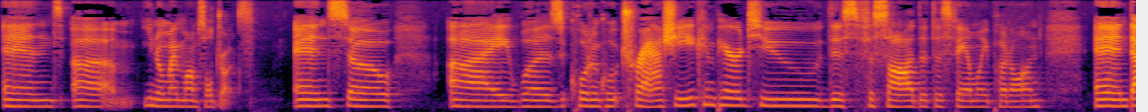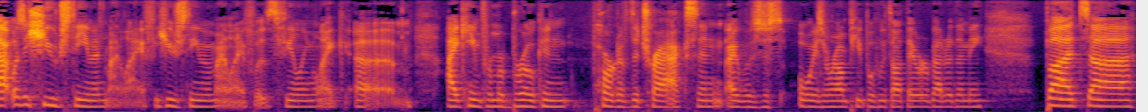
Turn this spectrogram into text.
And, um, you know, my mom sold drugs. And so I was quote unquote trashy compared to this facade that this family put on. And that was a huge theme in my life. A huge theme in my life was feeling like um, I came from a broken part of the tracks, and I was just always around people who thought they were better than me. But uh,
